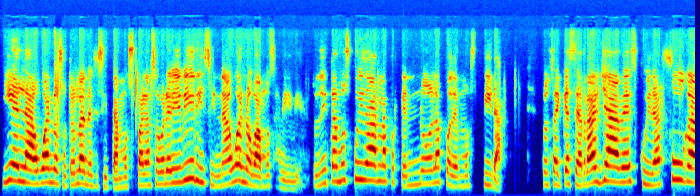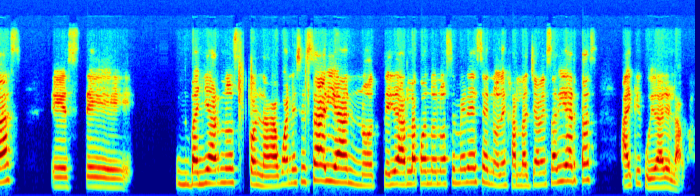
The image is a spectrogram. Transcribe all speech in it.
Y el agua nosotros la necesitamos para sobrevivir y sin agua no vamos a vivir. Entonces necesitamos cuidarla porque no la podemos tirar. Entonces hay que cerrar llaves, cuidar fugas, este, bañarnos con la agua necesaria, no tirarla cuando no se merece, no dejar las llaves abiertas, hay que cuidar el agua.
